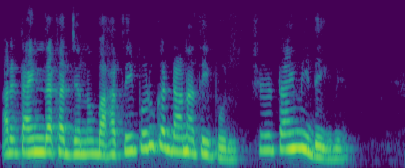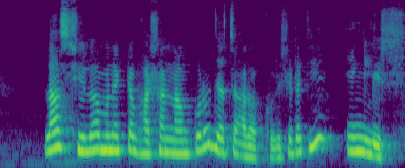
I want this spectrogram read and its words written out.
আরে টাইম দেখার জন্য বা হাতেই পড়ুক আর ডান হাতেই পড়ুক। সেটা টাইমই দেখবে। লাস্ট ছিল এমন একটা ভাষার নাম করো যা চার অক্ষরে। সেটা কি? ইংলিশ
